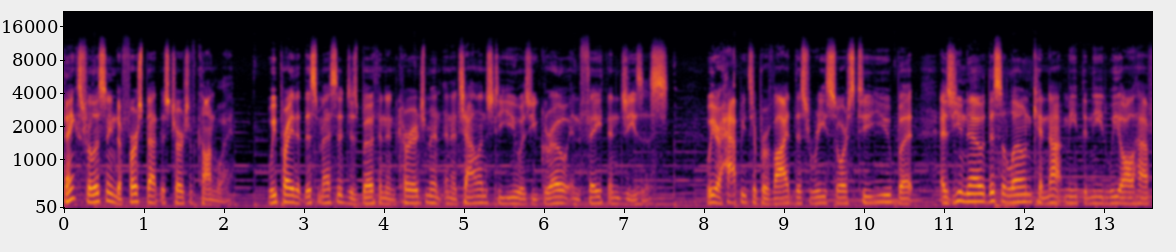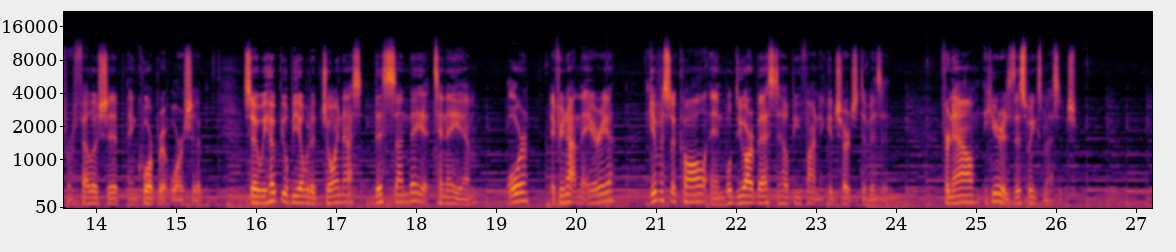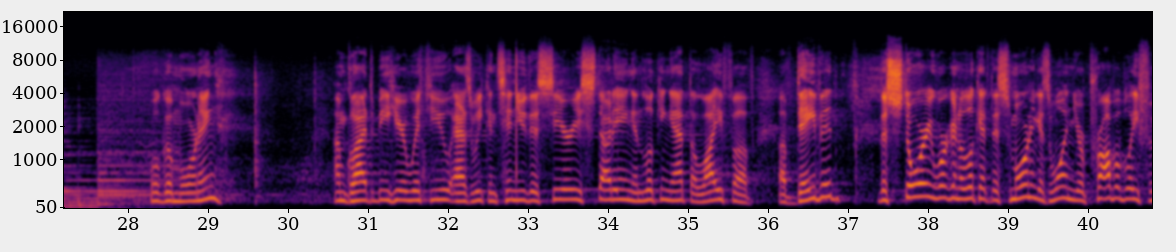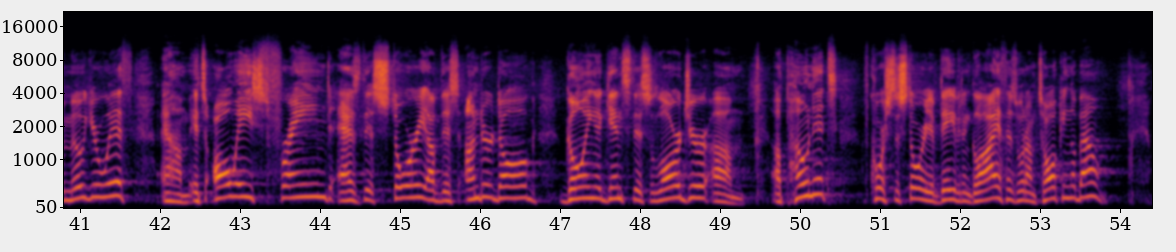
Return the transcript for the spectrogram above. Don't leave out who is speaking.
Speaker 1: Thanks for listening to First Baptist Church of Conway. We pray that this message is both an encouragement and a challenge to you as you grow in faith in Jesus. We are happy to provide this resource to you, but as you know, this alone cannot meet the need we all have for fellowship and corporate worship. So we hope you'll be able to join us this Sunday at 10 a.m. Or if you're not in the area, give us a call and we'll do our best to help you find a good church to visit. For now, here is this week's message.
Speaker 2: Well, good morning. I'm glad to be here with you as we continue this series studying and looking at the life of, of David. The story we're going to look at this morning is one you're probably familiar with. Um, it's always framed as this story of this underdog going against this larger um, opponent. Of course, the story of David and Goliath is what I'm talking about.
